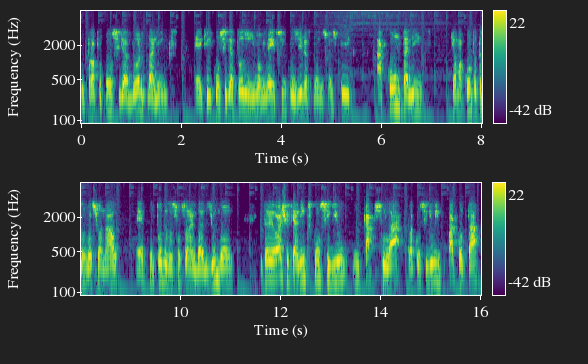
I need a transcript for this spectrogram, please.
o próprio conciliador da Links, é, que concilia todos os movimentos, inclusive as transações PIX, a conta Links, que é uma conta transacional é, com todas as funcionalidades de um banco. Então eu acho que a Links conseguiu encapsular, ela conseguiu empacotar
